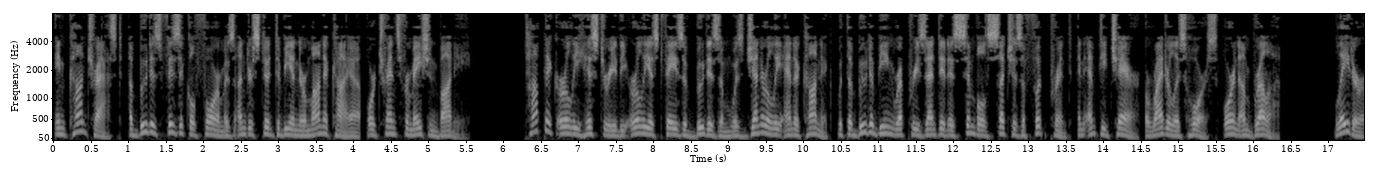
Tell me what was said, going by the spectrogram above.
In contrast, a Buddha's physical form is understood to be a Nirmanakaya, or transformation body. Topic early history The earliest phase of Buddhism was generally aniconic, with the Buddha being represented as symbols such as a footprint, an empty chair, a riderless horse, or an umbrella. Later,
